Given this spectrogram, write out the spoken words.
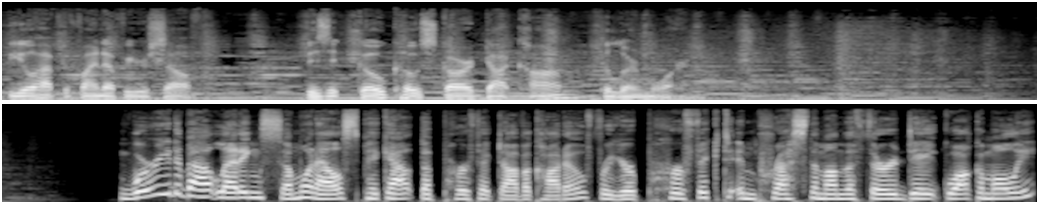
But you'll have to find out for yourself. Visit gocoastguard.com to learn more. Worried about letting someone else pick out the perfect avocado for your perfect Impress Them on the Third Date guacamole?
